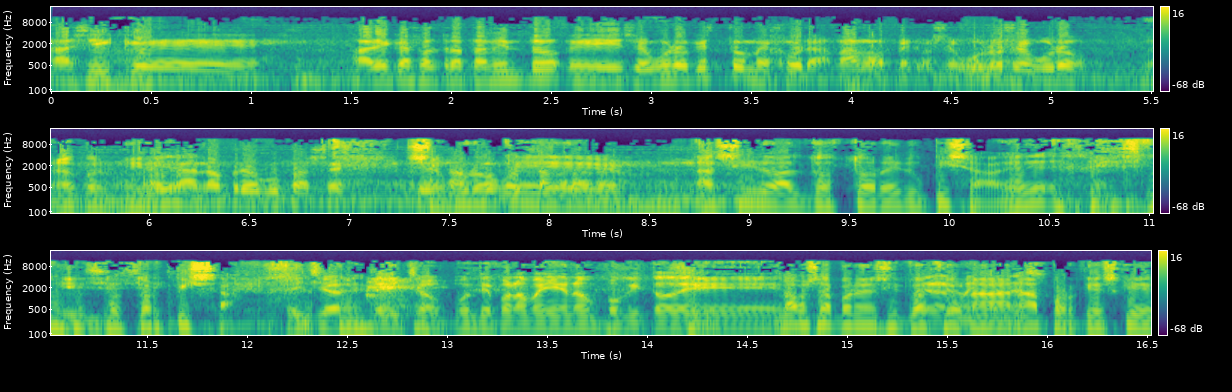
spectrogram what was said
Así que haré caso al tratamiento y seguro que esto mejora. Vamos, pero seguro, seguro. Bueno, pues muy Venga, bien. no preocuparse. que Seguro que ha sido al doctor Edu Pisa, ¿eh? doctor Pisa. De hecho, de hecho, ponte por la mañana un poquito de... Vamos a poner en situación a Ana porque es que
